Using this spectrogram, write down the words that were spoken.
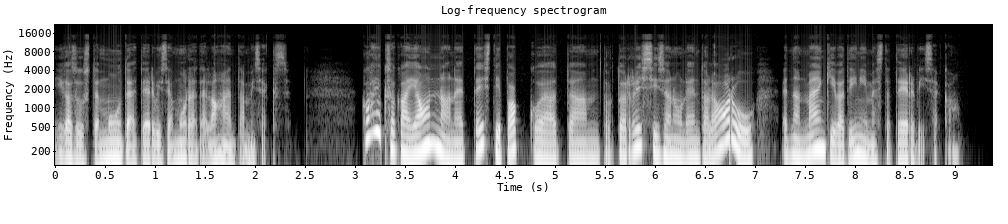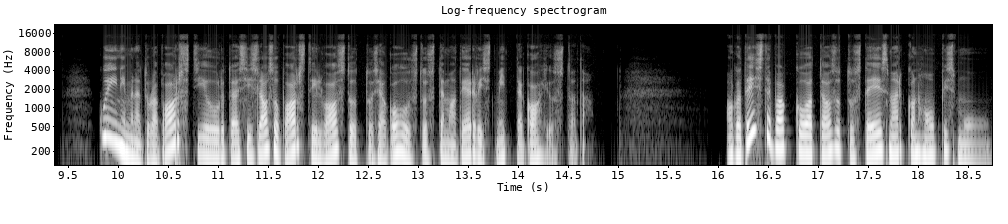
igasuguste muude tervisemurede lahendamiseks. kahjuks aga ei anna need testipakkujad ähm, doktor Ressi sõnul endale aru, et nad mängivad inimeste tervisega kui inimene tuleb arsti juurde, siis lasub arstil vastutus ja kohustus tema tervist mitte kahjustada. aga teiste pakkuvate asutuste eesmärk on hoopis muu,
